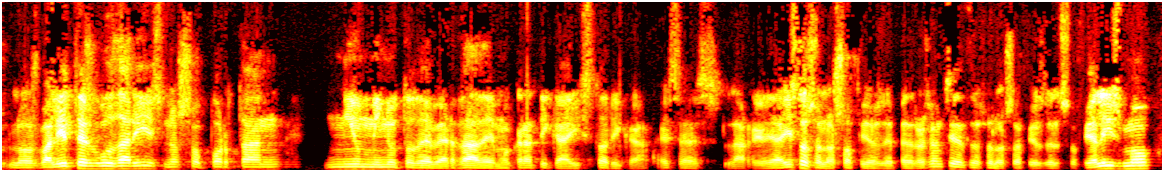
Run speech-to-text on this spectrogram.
los, valientes gudaris no soportan ni un minuto de verdad democrática e histórica. Esa es la realidad. Y estos son los socios de Pedro Sánchez, estos son los socios del socialismo,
